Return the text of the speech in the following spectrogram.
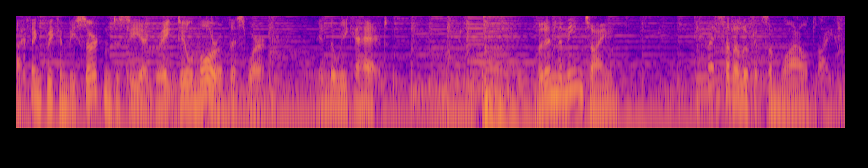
I think we can be certain to see a great deal more of this work in the week ahead. But in the meantime, let's have a look at some wildlife.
